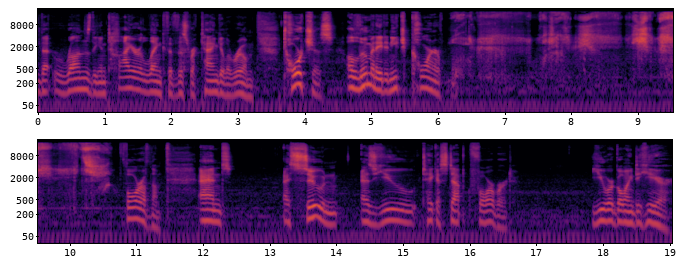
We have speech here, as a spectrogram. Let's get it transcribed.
that runs the entire length of this rectangular room. Torches illuminate in each corner four of them. And as soon as you take a step forward, you are going to hear.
